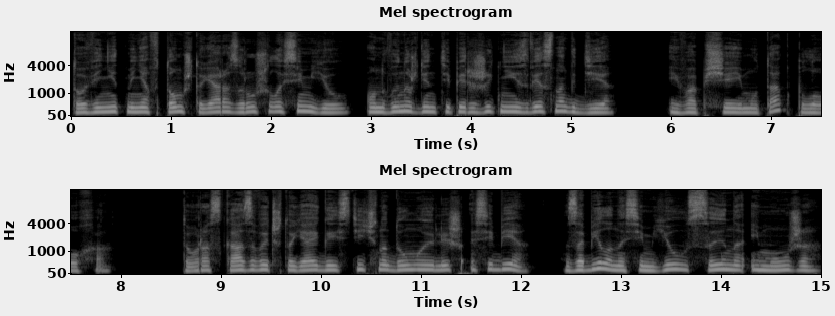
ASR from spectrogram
То винит меня в том, что я разрушила семью, он вынужден теперь жить неизвестно где, и вообще ему так плохо. То рассказывает, что я эгоистично думаю лишь о себе, забила на семью, сына и мужа.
